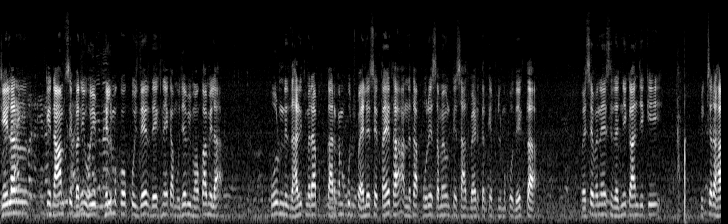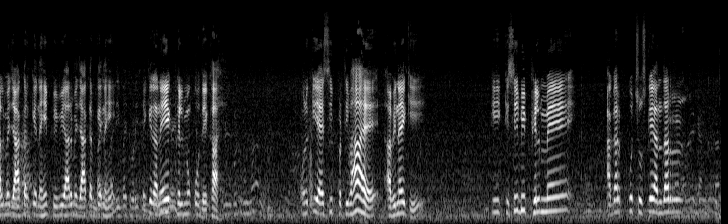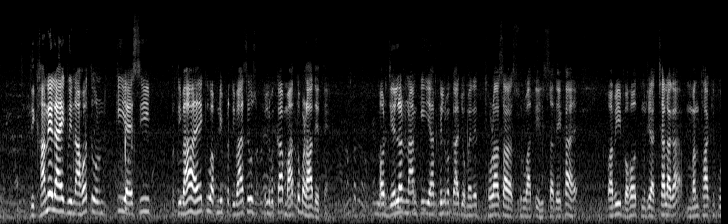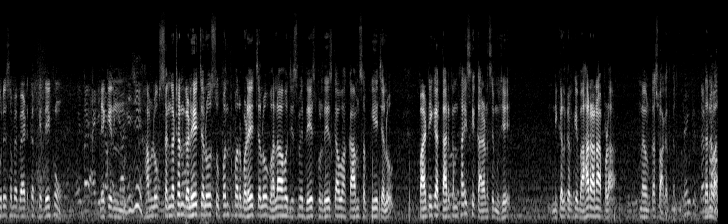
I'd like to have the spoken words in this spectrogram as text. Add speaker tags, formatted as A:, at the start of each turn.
A: Jailer के नाम से बनी हुई फ़िल्म को कुछ देर देखने का मुझे भी मौका मिला। पूर्व निर्धारित मेरा कार्यक्रम कुछ पहले से तय था, अन्यथा पूरे समय उनके साथ बैठ करके फ़िल्म को देखता। वैसे मैंने श्री रजनीकांत जी की पिक्चर हॉल में जा करके नहीं, पीवीआर में जा करके नहीं, लेकिन अनेक फ़िल्मों को देखा है। उनकी ऐसी प्रतिभा है अभिनय की कि किसी भी फ़िल्म में अगर कुछ उसके अंदर दिखाने लायक भी ना हो तो उनकी ऐसी प्रतिभा है कि वो अपनी प्रतिभा से उस फ़िल्म का महत्व तो बढ़ा देते हैं। और जेलर नाम की यह फ़िल्म का जो मैंने थोड़ा सा शुरुआती हिस्सा देखा है वो अभी बहुत मुझे अच्छा लगा। मन था कि पूरे समय बैठ करके देखूँ। लेकिन हम लोग संगठन गढ़े चलो सुपंथ पर बढ़े चलो भला हो जिसमें देश प्रदेश का वह काम सब किए चलो। पार्टी का कार्यक्रम था इसके कारण से मुझे निकल करके बाहर आना पड़ा। मैं उनका स्वागत करता हूँ। धन्यवाद।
